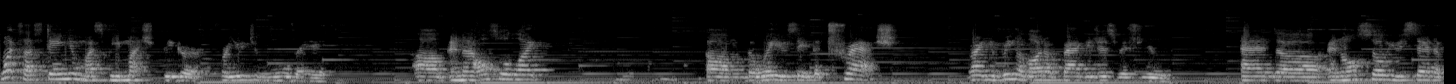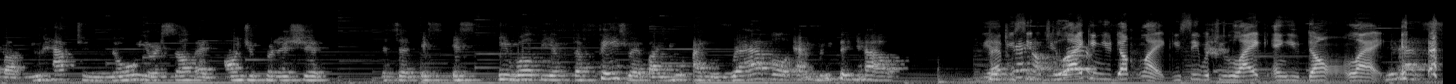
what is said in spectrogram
what sustained you must be much bigger for you to move ahead um, and i also like um, the way you say the trash right you bring a lot of baggages with you and uh, and also you said about you have to know yourself and entrepreneurship it's a, it's, it's, it will be the phase whereby you unravel everything out. Yep, you see what you like and you don't like. You see what you like and you don't like. Yes.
